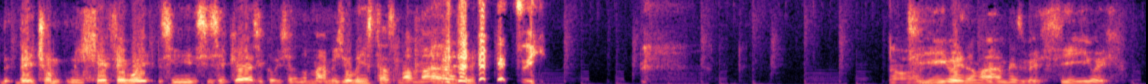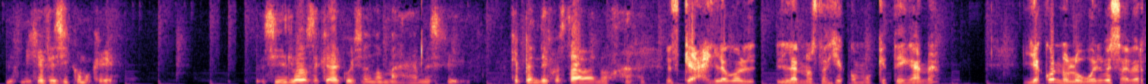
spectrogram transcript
de- de hecho, mi jefe, güey, sí, sí se queda así como diciendo, no mames, yo vi estas mamadas, güey. sí. No, Sí, güey, no mames, güey. Sí, güey. Mi, mi jefe sí como que... Sí, luego se queda como diciendo, no mames, qué, qué pendejo estaba, ¿no? Es que, ay, luego la nostalgia como que te gana. Y ya cuando lo vuelves a ver,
